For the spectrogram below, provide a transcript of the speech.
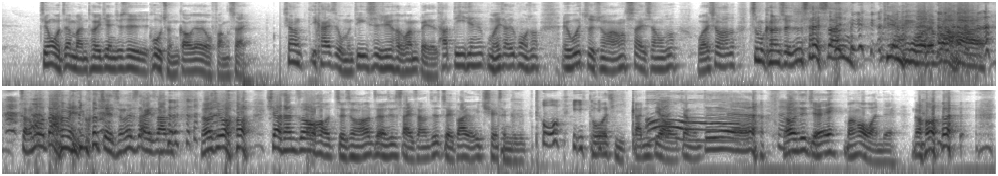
今天我真的蛮推荐，就是护唇膏要有防晒。像一开始我们第一次去合欢北的，他第一天没下就跟我说：“哎、欸，我嘴唇好像晒伤。”我说：“我还笑他说，怎么可能嘴唇晒伤？骗我的吧！长那么大没听过嘴唇会晒伤。”然后就下山之后，好，嘴唇好像真的是晒伤，就是嘴巴有一圈整个脱皮、脱皮干掉这样，对对对。然后就觉得哎，蛮、欸、好玩的。然后。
